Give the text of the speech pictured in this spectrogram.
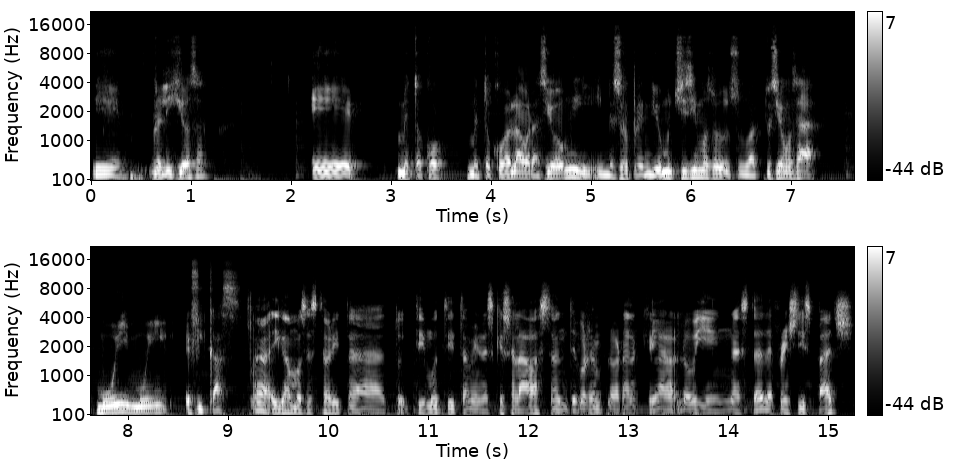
eh, religiosa. Eh, me tocó, me tocó la oración y, me sorprendió muchísimo su, su actuación. O sea, muy, muy eficaz. Ah, digamos, esta ahorita Timothy también es que se la bastante. Por ejemplo, ahora que lo vi en esta The French Dispatch,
